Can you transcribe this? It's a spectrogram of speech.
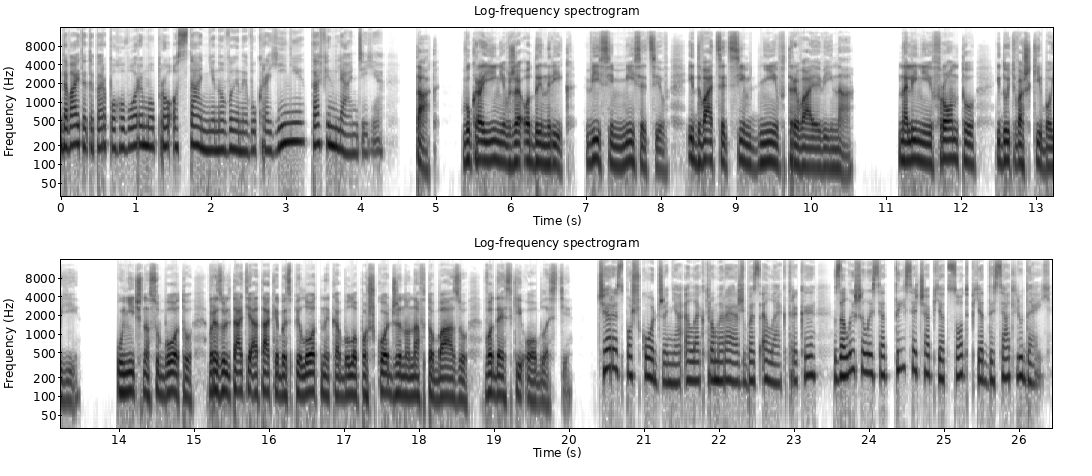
Давайте тепер поговоримо про останні новини в Україні та Фінляндії. Так, в Україні вже один рік, вісім місяців і 27 днів триває війна. На лінії фронту йдуть важкі бої. У ніч на суботу в результаті атаки безпілотника було пошкоджено нафтобазу в Одеській області. Через пошкодження електромереж без електрики залишилися 1550 людей.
